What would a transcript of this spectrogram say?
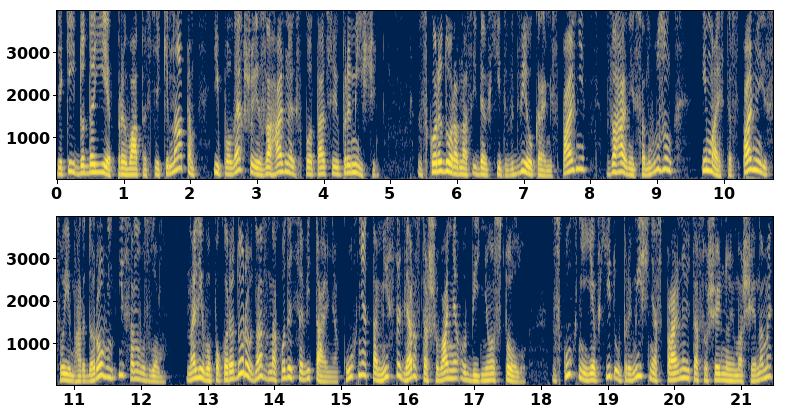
який додає приватності кімнатам і полегшує загальну експлуатацію приміщень. З коридора в нас йде вхід в дві окремі спальні, загальний санвузол і майстер спальні із своїм гардеробом і санвузлом. Наліво по коридору в нас знаходиться вітальня, кухня та місце для розташування обіднього столу. З кухні є вхід у приміщення з пральною та сушильною машинами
